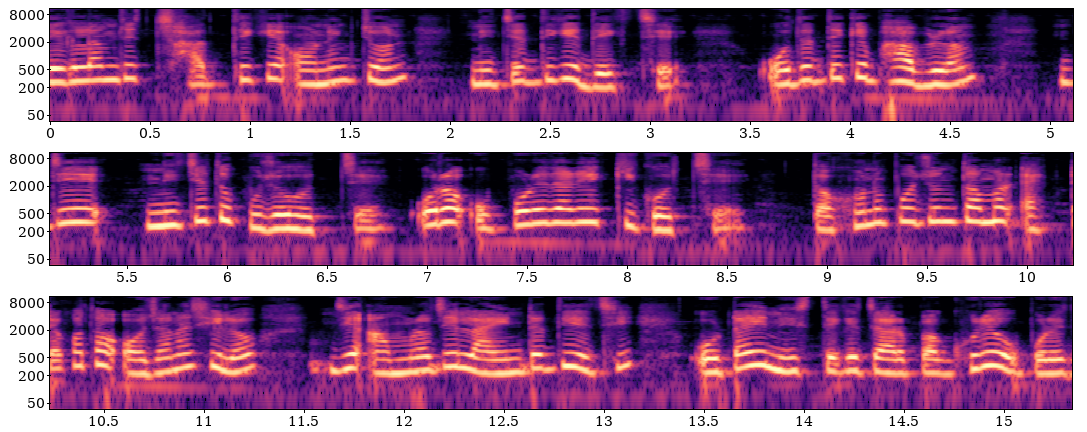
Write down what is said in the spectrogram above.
দেখলাম যে ছাদ থেকে অনেকজন নিচের দিকে দেখছে। ওদের দেখে ভাবলাম যে নিচে তো পুজো হচ্ছে, ওরা উপরে দাঁড়িয়ে কি করছে? তখনও পর্যন্ত আমার একটা কথা অজানা ছিল যে আমরা যে লাইনটা দিয়েছি, ওটাই নিচ থেকে চার পাক ঘুরে উপরের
